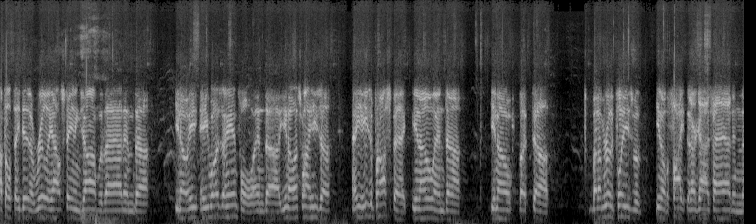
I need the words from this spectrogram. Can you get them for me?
I thought they did a really outstanding job with that. And uh, you know, he he was a handful, and uh, you know that's why he's a hey, he's a prospect, you know, and uh, you know, but uh, but I'm really pleased with you know the fight that our guys had, and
